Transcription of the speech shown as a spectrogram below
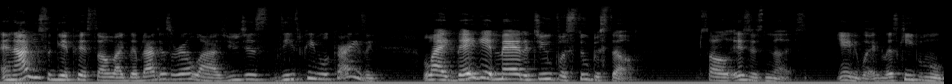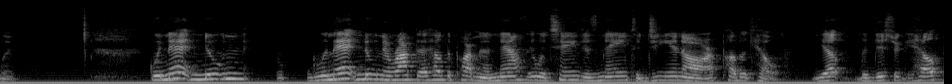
And I used to get pissed off like that, but I just realized you just these people are crazy. Like they get mad at you for stupid stuff. So it's just nuts. Anyway, let's keep it moving. Gwinnett Newton Gwinnett Newton and Rockdale Health Department announced it would change its name to GNR Public Health. Yep, the district health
